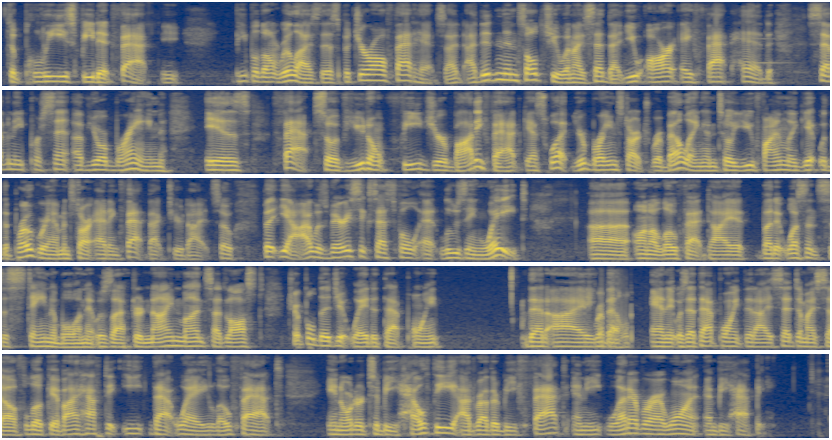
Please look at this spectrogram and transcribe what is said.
to please feed it fat. People don't realize this, but you're all fatheads. I, I didn't insult you when I said that. You are a fat head. 70% of your brain is fat. So if you don't feed your body fat, guess what? Your brain starts rebelling until you finally get with the program and start adding fat back to your diet. So, but yeah, I was very successful at losing weight uh, on a low fat diet, but it wasn't sustainable. And it was after nine months, I'd lost triple digit weight at that point that I rebelled. And it was at that point that I said to myself, look, if I have to eat that way, low fat, in order to be healthy, I'd rather be fat and eat whatever I want and be happy.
